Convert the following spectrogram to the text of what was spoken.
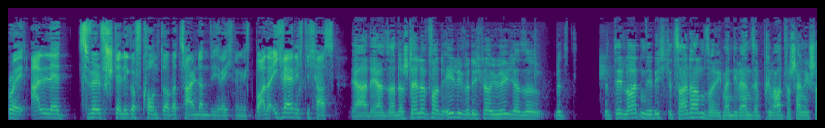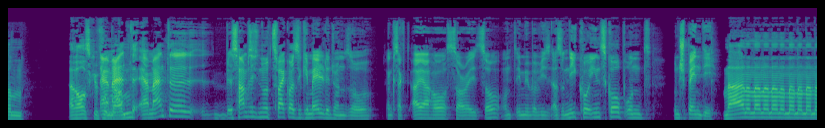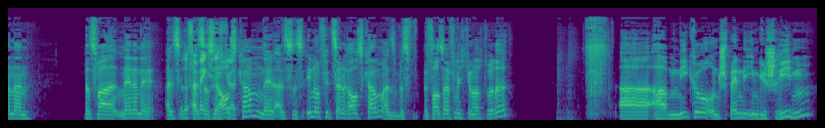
Bro, alle zwölfstellig auf Konto, aber zahlen dann die Rechnung nicht. Boah, da, ich wäre richtig Hass. Ja, nee, also an der Stelle von Eli würde ich, glaube ich, wirklich, also mit, mit den Leuten, die nicht gezahlt haben, so, ich meine, die werden es ja privat wahrscheinlich schon Er herausgefunden haben. meinte, er meinte, es haben sich nur zwei quasi gemeldet und so Dann gesagt, ah ja, oh, sorry, so. Und ihm überwiesen. Also Nico, Inscope und, und Spendi. Nein, nein, nein, nein, nein, nein, nein, nein, nein, nein. Das war, nein, nein, nein. Als, Oder als das rauskam, nee, als es inoffiziell rauskam, also bis, bevor es öffentlich gemacht wurde, äh, haben Nico und Spendi ihm geschrieben,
